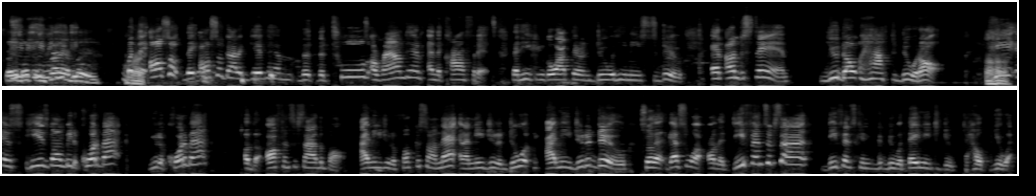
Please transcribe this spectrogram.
Stay he, he, he, but right. they also they also got to give him the the tools around him and the confidence that he can go out there and do what he needs to do. And understand you don't have to do it all. Uh-huh. he is he is going to be the quarterback. You the quarterback of the offensive side of the ball. I need you to focus on that and I need you to do what I need you to do so that guess what? On the defensive side defense can do what they need to do to help you out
